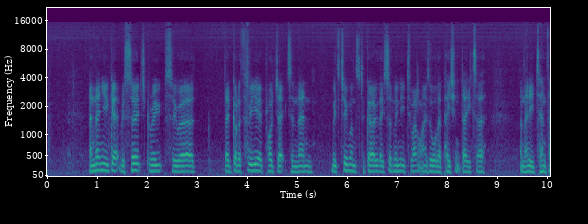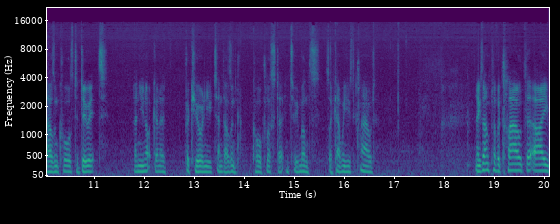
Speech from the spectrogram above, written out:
and then you get research groups who are they've got a three-year project and then with two months to go, they suddenly need to analyse all their patient data and they need 10,000 cores to do it. And you're not going to procure a new 10,000 core cluster in two months. So can we use the cloud? An example of a cloud that I,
